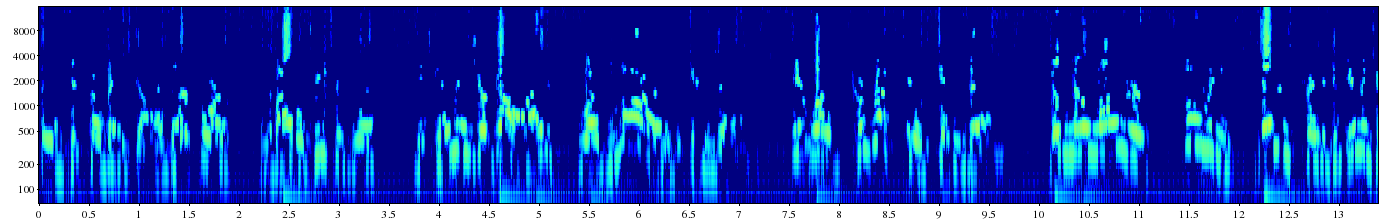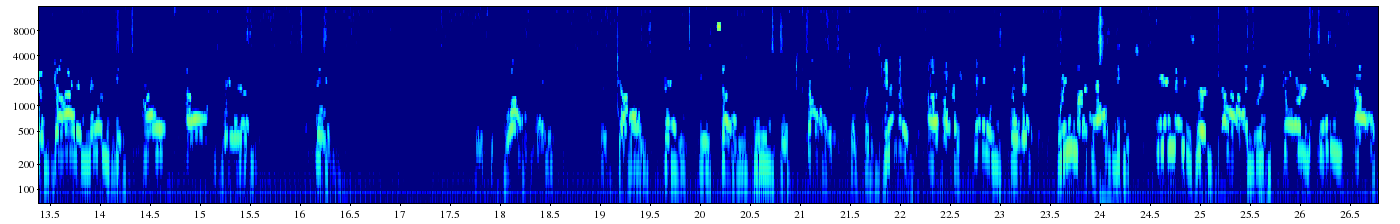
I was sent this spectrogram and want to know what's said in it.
They have disobeyed God. Therefore, the Bible teaches us, the image of God was marred in them. It was corrupted in them. They no longer fully demonstrated the image of God in them because of their sin. God sent his Son, Jesus Christ, to forgive us of our sins so that we might have the image of God restored in us.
